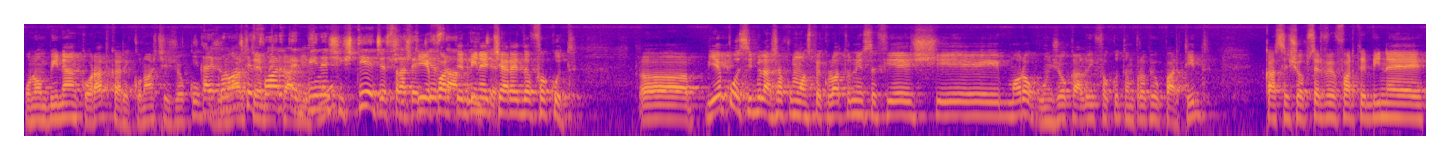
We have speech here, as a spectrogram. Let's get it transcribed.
un om bine ancorat care cunoaște jocul, care cunoaște foarte bine și știe ce strategie și știe foarte aplice. bine ce are de făcut. Uh, e posibil, așa cum au speculat unii, să fie și, mă rog, un joc al lui făcut în propriul partid, ca să-și observe foarte bine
